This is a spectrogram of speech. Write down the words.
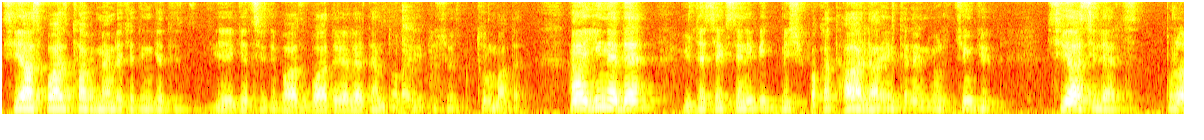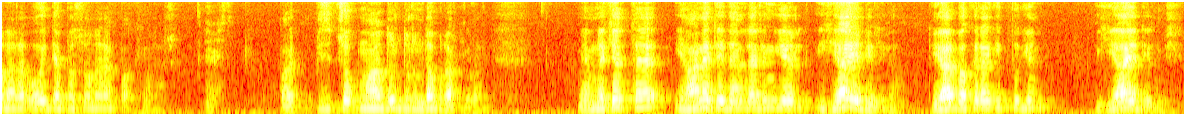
Siyasi bazı tabii memleketin getir- e, getirdiği bazı badirelerden dolayı bu söz tutulmadı. Ha yine de yüzde sekseni bitmiş fakat hala erteleniyoruz. Çünkü siyasiler buralara oy deposu olarak bakıyorlar. Evet. Bizi çok mağdur durumda bırakıyorlar. Memlekette ihanet edenlerin yer ihya ediliyor. Diyarbakır'a git bugün ihya edilmiş.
